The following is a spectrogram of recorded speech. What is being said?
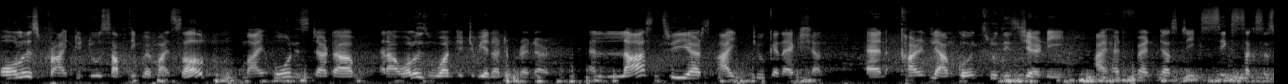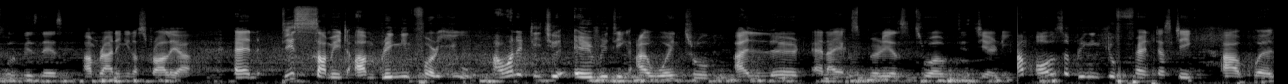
always trying to do something by myself, my own startup, and I always wanted to be an entrepreneur. And last three years, I took an action. And currently, I'm going through this journey. I had fantastic six successful business I'm running in Australia. And this summit I'm bringing for you. I want to teach you everything I went through, I learned, and I experienced throughout this journey. I'm also bringing two fantastic uh, well,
